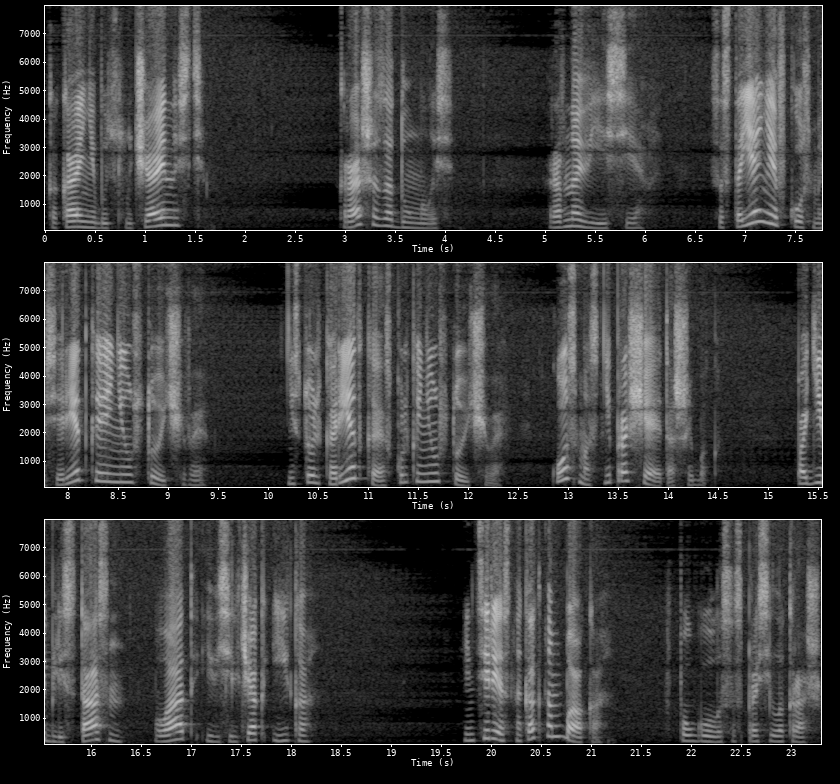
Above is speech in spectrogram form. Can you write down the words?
«Какая-нибудь случайность?» Краша задумалась равновесие. Состояние в космосе редкое и неустойчивое. Не столько редкое, сколько неустойчивое. Космос не прощает ошибок. Погибли Стасн, Лад и весельчак Ика. «Интересно, как там Бака?» – в полголоса спросила Краша.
